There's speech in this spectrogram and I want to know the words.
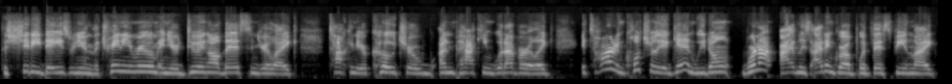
the shitty days when you're in the training room and you're doing all this and you're like talking to your coach or unpacking whatever, like it's hard. And culturally, again, we don't, we're not, at least I didn't grow up with this being like,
